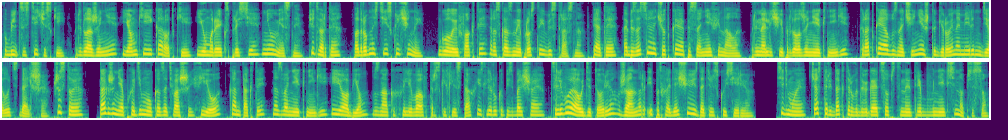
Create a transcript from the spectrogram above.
Публицистический. Предложения емкие и короткие. Юмор и экспрессия неуместны. Четвертое. Подробности исключены. Голые факты, рассказанные просто и бесстрастно. Пятое. Обязательно четкое описание финала. При наличии продолжения книги, краткое обозначение, что герой намерен делать дальше. Шестое. Также необходимо указать ваши ФИО, контакты, название книги, ее объем в знаках или в авторских листах, если рукопись большая, целевую аудиторию, жанр и подходящую издательскую серию. Седьмое. Часто редактор выдвигает собственные требования к синопсису.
